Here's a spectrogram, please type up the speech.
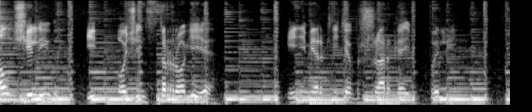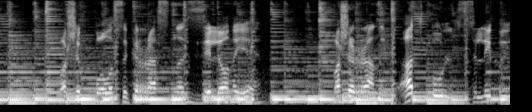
Молчаливы и очень строгие, И не меркните в жаркой пыли. Ваши полосы красно-зеленые, Ваши раны от пуль слепы.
